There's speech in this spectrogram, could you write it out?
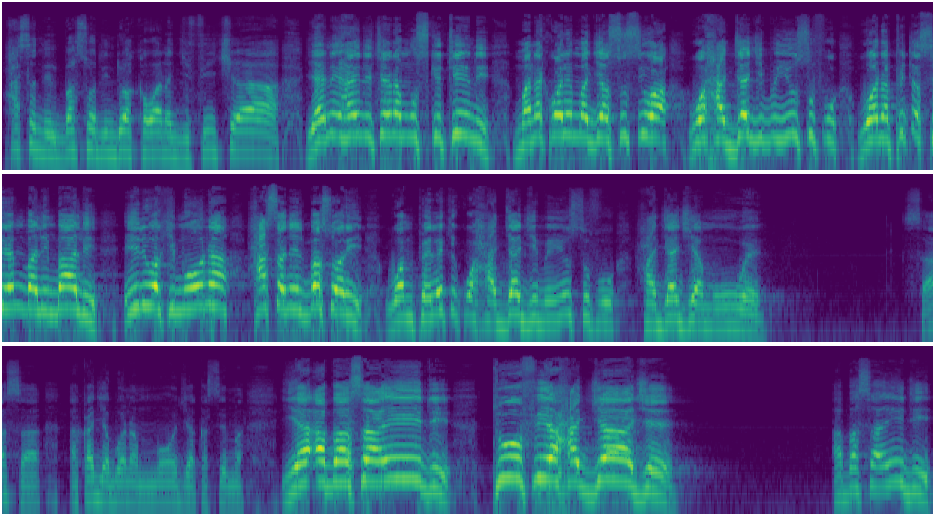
hasan albaswari ndio akawa anajificha. Yaani haendi tena muskitini. Maanake wale majasusi wa, wa hajaji bin yusufu wanapita sehemu mbalimbali ili wakimwona hasan albaswari wampeleke kwa hajaji bin yusufu hajaji amuue. Sasa akaja bwana mmoja akasema ya aba saidi tufia hajaje aba saidi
